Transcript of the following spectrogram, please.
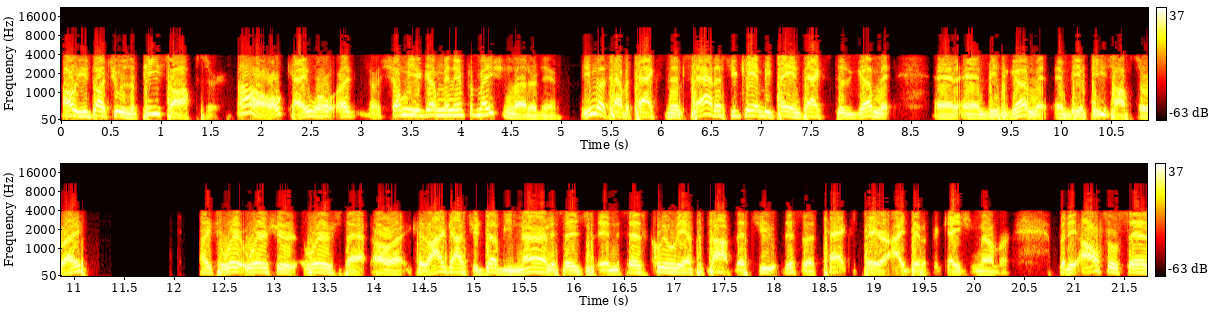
Oh, you thought you was a peace officer. Oh, okay. Well, uh, show me your government information letter then. You must have a tax exempt status. You can't be paying taxes to the government and, and be the government and be a peace officer, right? All right, so where, where's your where's that? All right, because I got your W nine. It says and it says clearly at the top that you this is a taxpayer identification number, but it also says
